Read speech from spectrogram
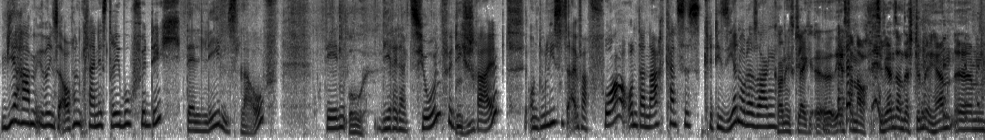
Wir haben übrigens auch ein kleines Drehbuch für dich, der Lebenslauf, den Oh. die Redaktion für dich schreibt und du liest es einfach vor und danach kannst du es kritisieren oder sagen, Kann ich es gleich, äh, erst danach. Sie werden es an der Stimme hören. Ähm,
